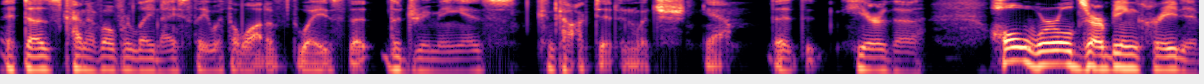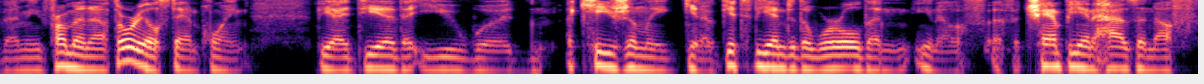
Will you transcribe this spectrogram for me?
it does kind of overlay nicely with a lot of ways that the dreaming is concocted in which, yeah, that here the whole worlds are being creative. I mean, from an authorial standpoint, the idea that you would occasionally, you know, get to the end of the world and, you know, if, if a champion has enough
